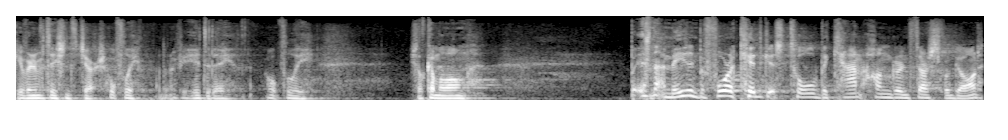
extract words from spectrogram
gave her an invitation to church. Hopefully, I don't know if you're here today, hopefully she'll come along. But isn't that amazing? Before a kid gets told they can't hunger and thirst for God,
